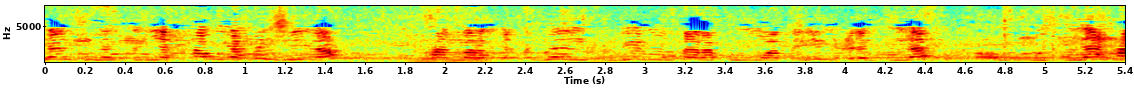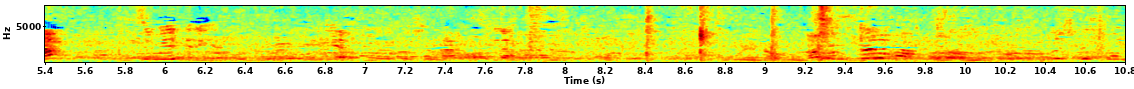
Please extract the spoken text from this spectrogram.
كانت الدنيا خاويه حجيره سبحان الله الكبير من طرف المواطنين على الفلاح والفلاحه 600 ريال نعرف الفلاحة. أه، نضربها. واش كتكون؟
